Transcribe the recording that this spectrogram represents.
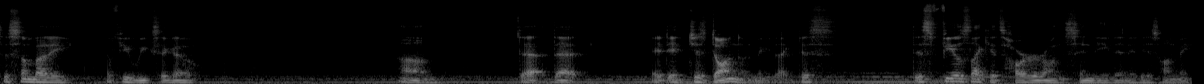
to somebody a few weeks ago. Um, that that it, it just dawned on me like this this feels like it's harder on Cindy than it is on me.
